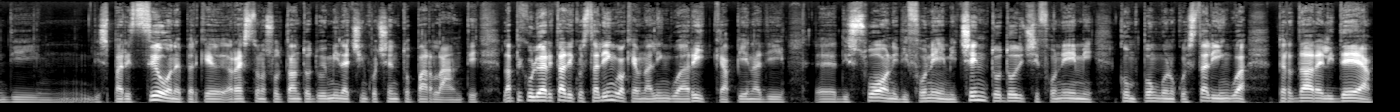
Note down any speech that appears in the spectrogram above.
di, di sparizione perché restano soltanto 2500 parlanti. La peculiarità di questa lingua è che è una lingua ricca, piena di, eh, di suoni, di fonemi. 112 fonemi compongono questa lingua per dare l'idea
